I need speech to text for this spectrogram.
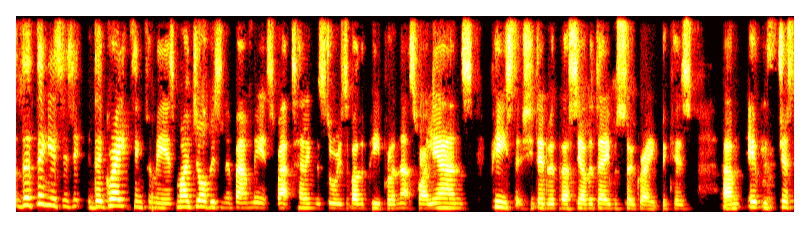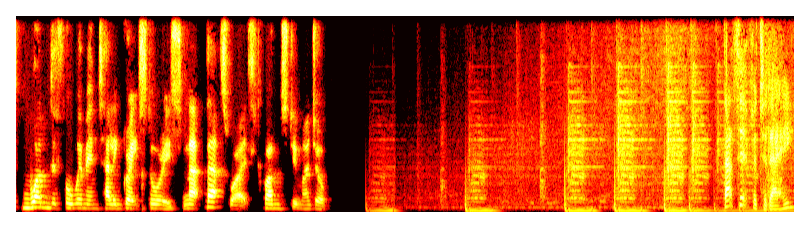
the thing is is it, the great thing for me is my job isn't about me. It's about telling the stories of other people, and that's why Leanne's piece that she did with us the other day was so great because um, it was just wonderful women telling great stories, and that that's why it's fun to do my job. That's it for today.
